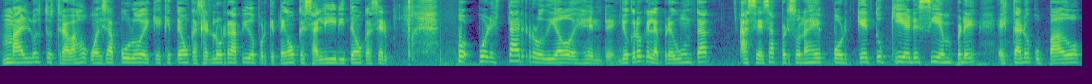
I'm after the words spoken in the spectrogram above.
mal nuestro trabajo con ese apuro de que es que tengo que hacerlo rápido porque tengo que salir y tengo que hacer, por, por estar rodeado de gente. Yo creo que la pregunta hacia esas personas es por qué tú quieres siempre estar ocupado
